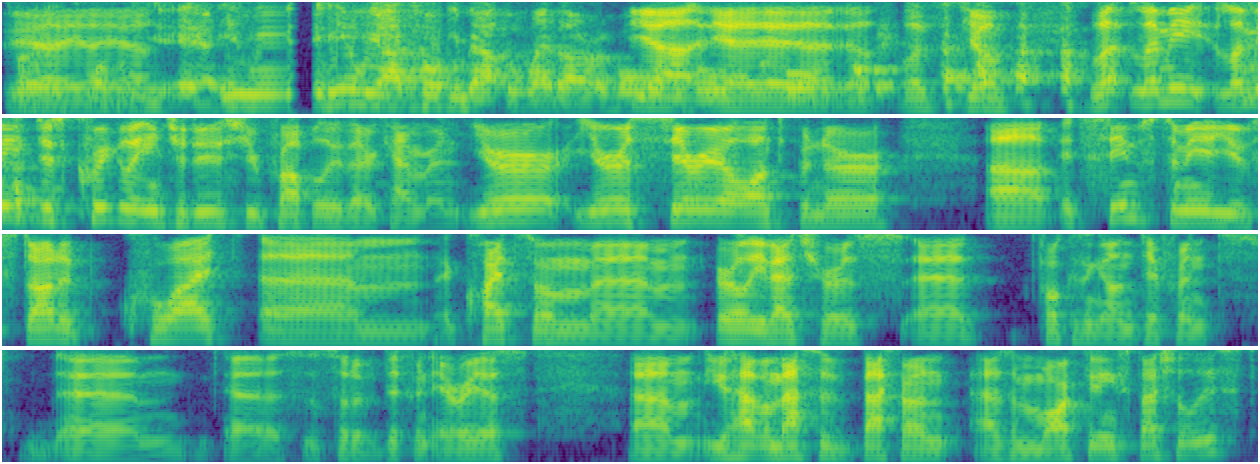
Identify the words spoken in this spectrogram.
so yeah, yeah, yeah. Yeah. Here, we, here we are talking about the weather of all. Yeah, of all, yeah, yeah, yeah, yeah. Let's jump. let, let me let me just quickly introduce you properly there, Cameron. You're you're a serial entrepreneur. Uh, it seems to me you've started quite um, quite some um, early ventures, uh, focusing on different um, uh, sort of different areas. Um, you have a massive background as a marketing specialist.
